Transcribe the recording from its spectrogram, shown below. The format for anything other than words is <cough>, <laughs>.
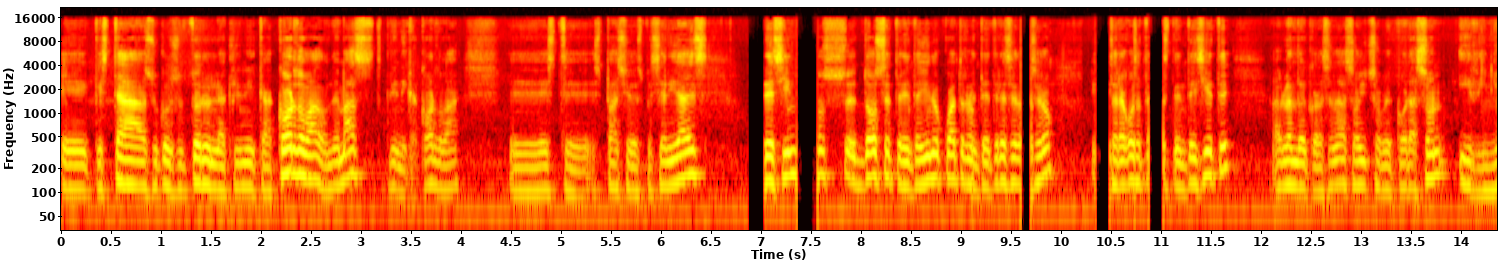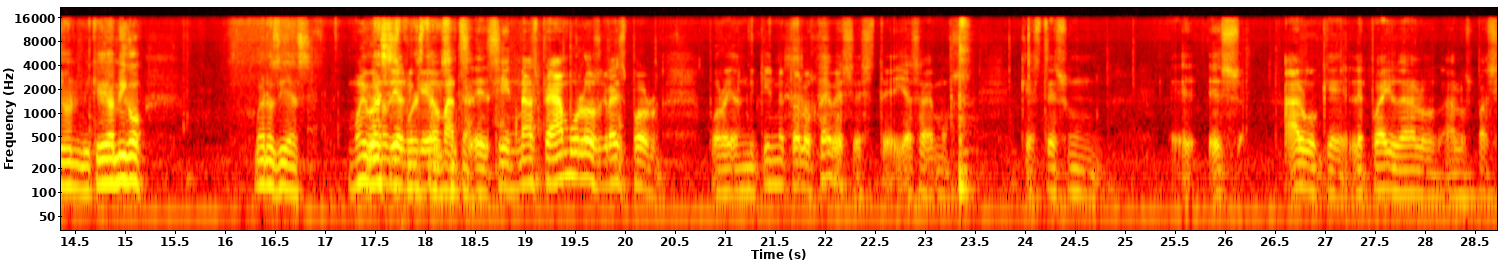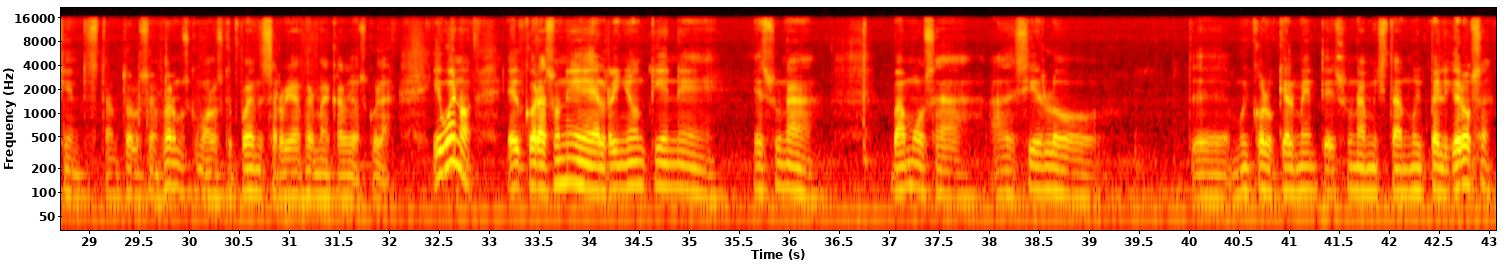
eh, que está su consultorio en la Clínica Córdoba, donde más, Clínica Córdoba, eh, este espacio de especialidades, 312 31 493 00 Zaragoza 377, hablando de corazonadas hoy sobre corazón y riñón. Mi querido amigo, buenos días. Muy buenos días, mi querido Max. Eh, sin más preámbulos, gracias por, por admitirme todos los jueves. Este, ya sabemos que este es un es algo que le puede ayudar a los, a los pacientes, tanto a los enfermos como a los que pueden desarrollar enfermedad cardiovascular. Y bueno, el corazón y el riñón tiene, es una, vamos a, decirlo muy coloquialmente, es una amistad muy peligrosa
